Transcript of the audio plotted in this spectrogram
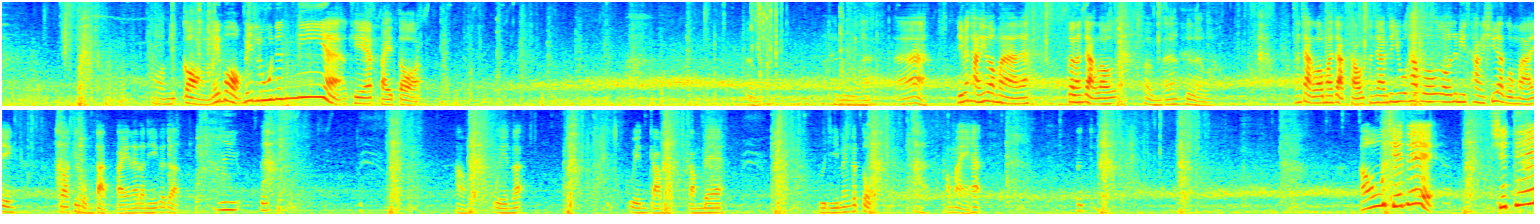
อ๋อมีกล่องไม่บอกไม่รู้นั่นเนี่ยโอเคครไปต่อธนูฮะอ่านี่เป็นทางที่เรามานะ ก็หลังจากเราเอิ่มอันนั้นคืออะไรวะหลังจากเรามาจากเสาสัญญาณวิทยุครับเราเราจะมีทางเชือกลงมาเองก็ที่ผมตัดไปนะ ตอนนี้ก็จะวิโอ๊ยเอา เวนละเวนกำกำแบดูดีแม่งก็ตก เอาใหม่ฮะ เอาเชดเด้เชดเด้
